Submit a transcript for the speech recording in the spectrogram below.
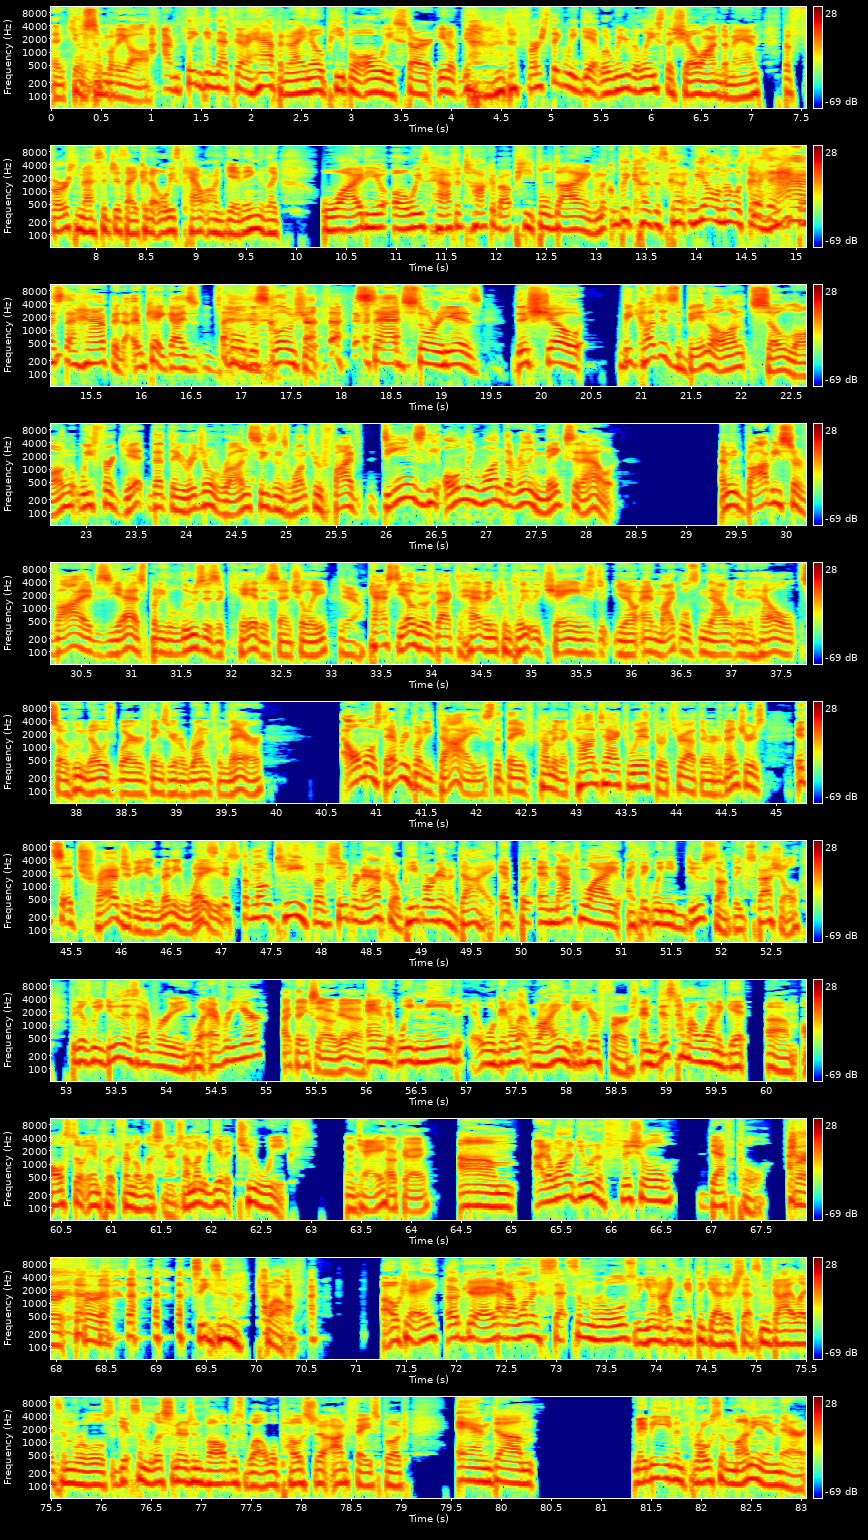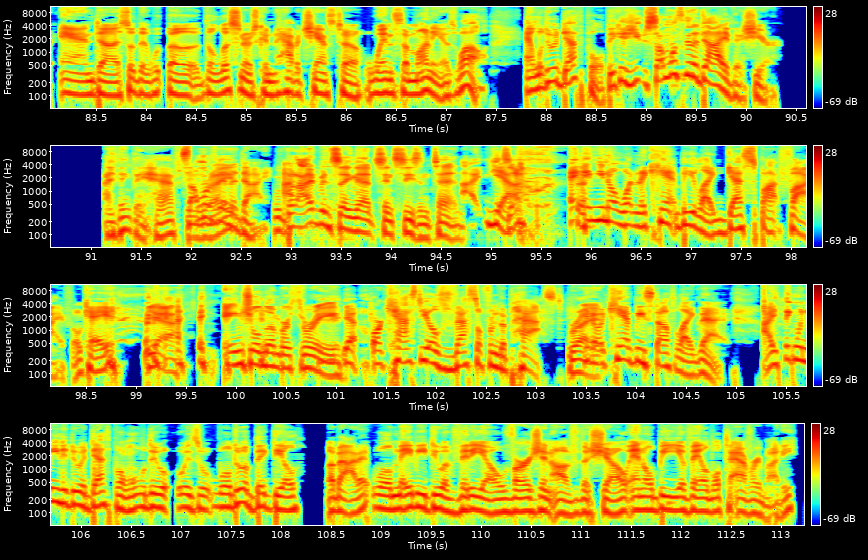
and kill somebody off. I'm thinking that's going to happen. And I know people always start, you know, the first thing we get when we release the show on demand, the first messages I can always count on getting is like, why do you always have to talk about people dying? I'm like, well, because it's gonna. We all know it's gonna Because it has to happen. Okay, guys, full disclosure. sad story is this show, because it's been on so long, we forget that the original run, seasons one through five, Dean's the only one that really makes it out. I mean, Bobby survives, yes, but he loses a kid essentially. yeah. Castiel goes back to heaven, completely changed, you know, and Michael's now in hell, so who knows where things are going to run from there. Almost everybody dies that they've come into contact with or throughout their adventures. It's a tragedy in many ways. It's, it's the motif of supernatural. People are going to die, and, but and that's why I think we need to do something special because we do this every what every year, I think so, yeah. and we need. We're going to let Ryan get here first, and this time I want to get um, also input from the listeners. So I'm going to give it two weeks. Okay. Okay. Um, I don't want to do an official death pool for for season twelve. Okay. Okay. And I want to set some rules. You and I can get together, set some guidelines, some rules, get some listeners involved as well. We'll post it on Facebook and um, maybe even throw some money in there, and uh, so that the the listeners can have a chance to win some money as well. And we'll do a death pool because you, someone's going to die this year. I think they have to. Someone's right? going to die. But I, have been saying that since season 10. I, yeah. So- and, and you know what? And it can't be like guest spot five, okay? yeah. Angel number three. Yeah, or Castiel's vessel from the past. Right. You know, it can't be stuff like that. I think we need to do a death pool. and What we'll do is we'll do a big deal about it. We'll maybe do a video version of the show, and it'll be available to everybody.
